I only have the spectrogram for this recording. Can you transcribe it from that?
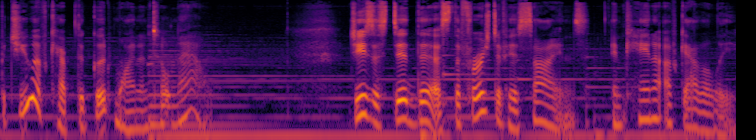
But you have kept the good wine until now. Jesus did this, the first of his signs, in Cana of Galilee,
